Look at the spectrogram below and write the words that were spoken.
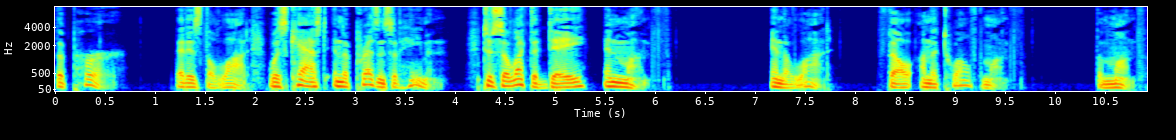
the pur that is the lot was cast in the presence of haman to select a day and month. And the lot fell on the 12th month the month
